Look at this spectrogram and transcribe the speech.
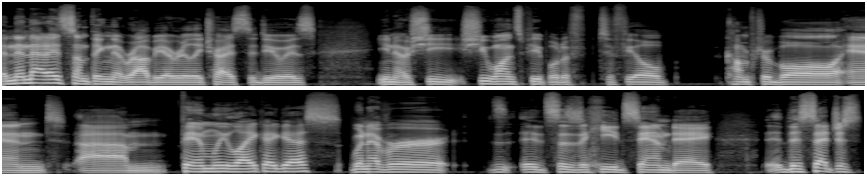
and then that is something that Robia really tries to do is you know she she wants people to to feel comfortable and um, family like, I guess. Whenever it's a Zahid Sam day, the set just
